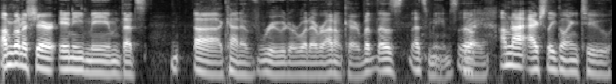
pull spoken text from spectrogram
I'm going to share any meme that's uh, kind of rude or whatever. I don't care. But those that's memes. So Right. I'm not actually going to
